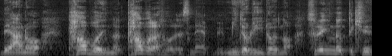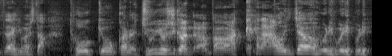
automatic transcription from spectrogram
であのターボのターボだそうですね。緑色の。それに乗ってきていただきました。東京から14時間でやっぱわっかなおじちゃんは無理無理無理。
